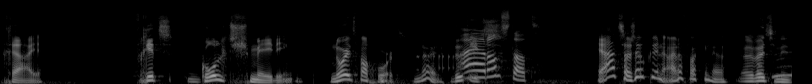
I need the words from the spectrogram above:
graaien. Frits Goldschmeding. Nooit van gehoord. Nee, Doet Ah, ja, iets. Randstad. Ja, het zou zo kunnen. I don't fucking know. dat weet je niet.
